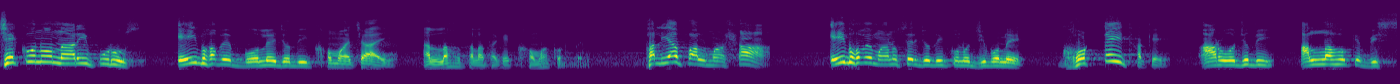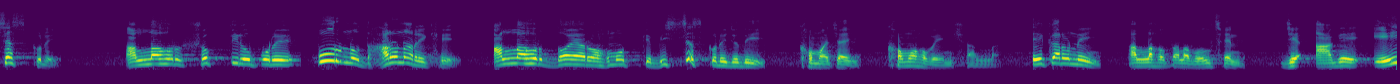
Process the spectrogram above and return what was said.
যে কোনো নারী পুরুষ এইভাবে বলে যদি ক্ষমা চায়, আল্লাহ তালা তাকে ক্ষমা করবেন। ফালিয়া ফাল মাসা এইভাবে মানুষের যদি কোনো জীবনে ঘটতেই থাকে, আর ও যদি আল্লাহকে বিশ্বাস করে, আল্লাহর শক্তির ওপরে পূর্ণ ধারণা রেখে, আল্লাহর দয়া রহমতকে বিশ্বাস করে যদি ক্ষমা চাই, ক্ষমা হবে ইনশাআল্লাহ। এ কারণেই আল্লাহ তালা বলছেন যে, আগে এই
